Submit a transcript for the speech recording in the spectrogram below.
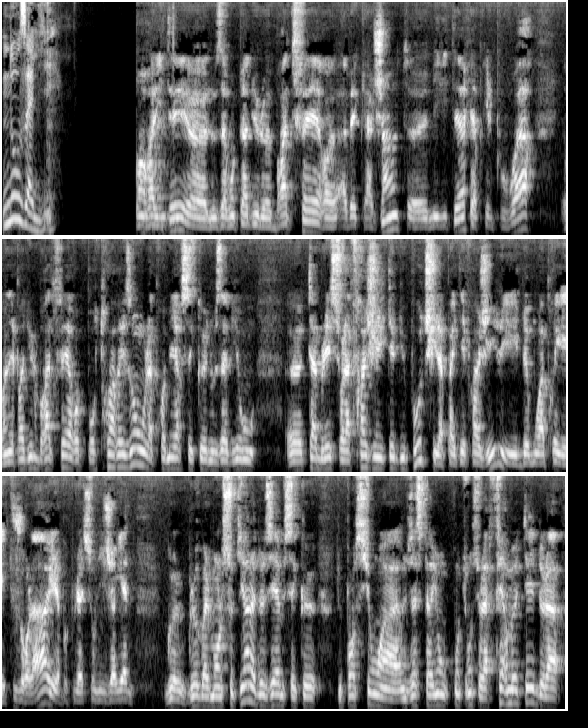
nos alliés? En réalité, euh, nous avons perdu le bras de fer euh, avec la junte euh, militaire qui a pris le pouvoir. on a perdu le bras de fer pour trois raisons. La première, c'est que nous avions tablé sur la fragilité du putsch. Il n'a pas été fragile. Et deux mois après, il est toujours là. Et la population nigérienne globalement le soutient. La deuxième, c'est que nous pensions, nous espérions, comptions sur la fermeté de la,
